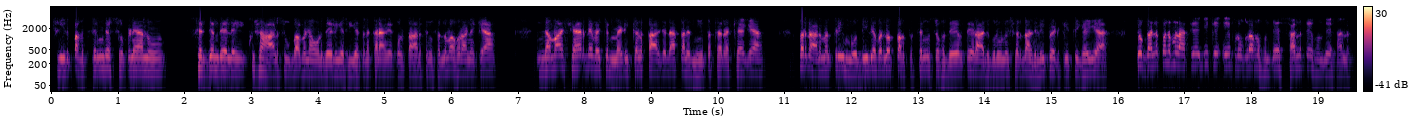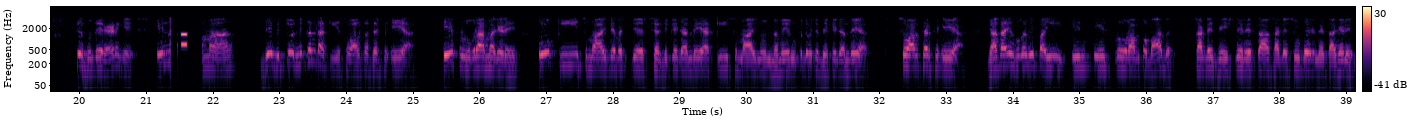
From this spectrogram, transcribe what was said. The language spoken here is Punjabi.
ਸ਼ਹੀਦ ਭਗਤ ਸਿੰਘ ਦੇ ਸੁਪਨਿਆਂ ਨੂੰ ਸਿਰਜਣ ਦੇ ਲਈ, ਖੁਸ਼ਹਾਲ ਸੂਬਾ ਬਣਾਉਣ ਦੇ ਲਈ ਅਸੀਂ ਯਤਨ ਕਰਾਂਗੇ, ਕੁਲਤਾਰ ਸਿੰਘ ਸੰਧਵਾ ਹੋਰਾਂ ਨੇ ਕਿਹਾ। ਨਵਾਂ ਸ਼ਹਿਰ ਦੇ ਵਿੱਚ ਮੈਡੀਕਲ ਕਾਲਜ ਦਾ ਕੱਲ ਨੀਂਹ ਪੱਥਰ ਰੱਖਿਆ ਗਿਆ। ਪ੍ਰਧਾਨ ਮੰਤਰੀ ਮੋਦੀ ਦੇ ਵੱਲੋਂ ਭਗਤ ਸਿੰਘ ਸੁਖਦੇਵ ਤੇ ਰਾਜਗੁਰੂ ਨੂੰ ਸ਼ਰਧਾਂਜਲੀ ਭੇਟ ਕੀਤੀ ਗਈ ਆ। ਤੋਂ ਗੱਲ ਕੁੱਲ ਮਿਲਾ ਕੇ ਜੀ ਕਿ ਇਹ ਪ੍ਰੋਗਰਾਮ ਹੁੰਦੇ ਸਨ ਤੇ ਹੁੰਦੇ ਹਨ ਤੇ ਹੁੰਦੇ ਰਹਿਣਗੇ। ਇਹਨਾਂ ਕੰਮਾਂ ਦੇ ਵਿੱਚੋਂ ਨਿਕਲਦਾ ਕੀ ਹੈ? ਸਵਾਲ ਤਾਂ ਸਿਰਫ ਇਹ ਆ। ਇਹ ਪ੍ਰੋਗਰਾਮ ਆ ਜਿਹੜੇ, ਉਹ ਕੀ ਸਮਾਜ ਦੇ ਵਿੱਚ ਸਿਰਜ ਕੇ ਜਾਂਦੇ ਆ, ਕੀ ਸਮਾਜ ਨੂੰ ਨਵੇਂ ਰੂਪ ਦੇ ਵਿੱਚ ਦੇ ਕੇ ਜਾਂਦੇ ਆ? ਸਵਾਲ ਸਿਰਫ ਇਹ ਆ। ਜਾਂ ਤਾਂ ਇਹ ਹੋਵੇ ਵੀ ਭਾਈ, ਇਨ, ਇਸ ਪ੍ਰੋਗਰਾਮ ਤੋਂ ਬਾਅਦ ਸਾਡੇ ਦੇਸ਼ ਦੇ ਨੇਤਾ, ਸਾਡੇ ਸੂਬੇ ਦੇ ਨੇਤਾ ਜਿਹੜੇ,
